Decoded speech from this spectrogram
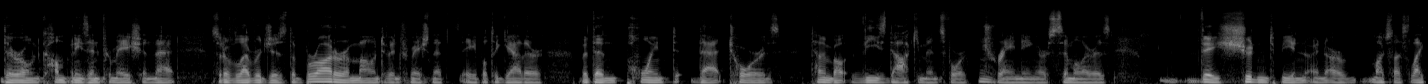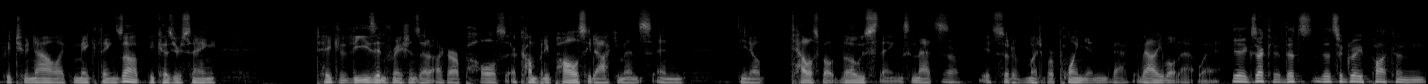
their own company's information that sort of leverages the broader amount of information that's able to gather, but then point that towards telling about these documents for Hmm. training or similar is they shouldn't be and, and are much less likely to now like make things up because you're saying take these informations that are like our policy our company policy documents and you know tell us about those things and that's Yeah. it's sort of much more poignant and va- valuable that way Yeah, exactly. That's that's a great pattern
